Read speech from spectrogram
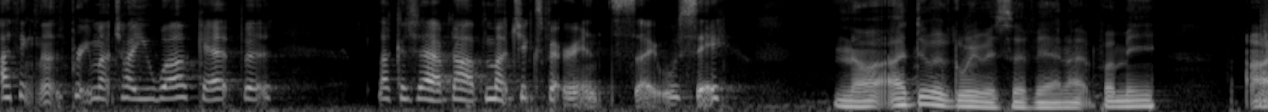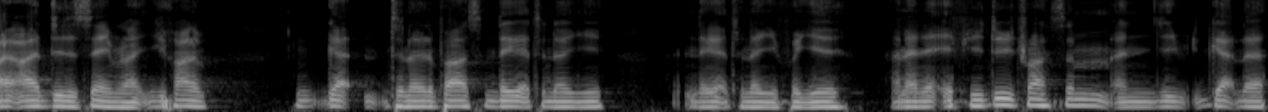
I think that's pretty much how you work it. But like I said, I've not had much experience, so we'll see. No, I do agree with Sophia. Like for me, I I do the same. Like you kind of get to know the person, they get to know you, they get to know you for you. And then if you do trust them and you get the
